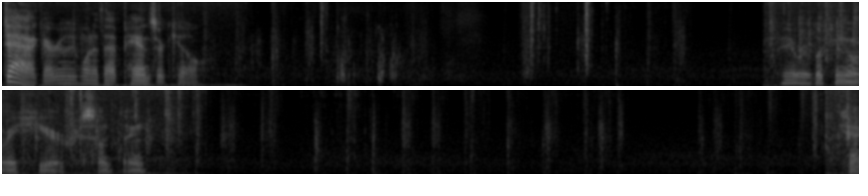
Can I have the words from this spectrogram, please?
Dag, I really wanted that Panzer kill. They were looking over here for something. Okay.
